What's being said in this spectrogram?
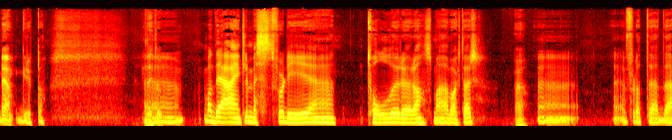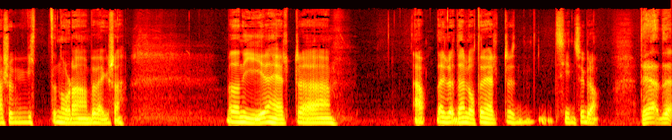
Ja. gruppe. Eh, men det er egentlig mest for de eh, tolv røra som er bak der. Ja. Eh, for det, det er så vidt nåla beveger seg. Men den gir en helt eh, Ja, den, låter helt sinnssykt bra. Det, det,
